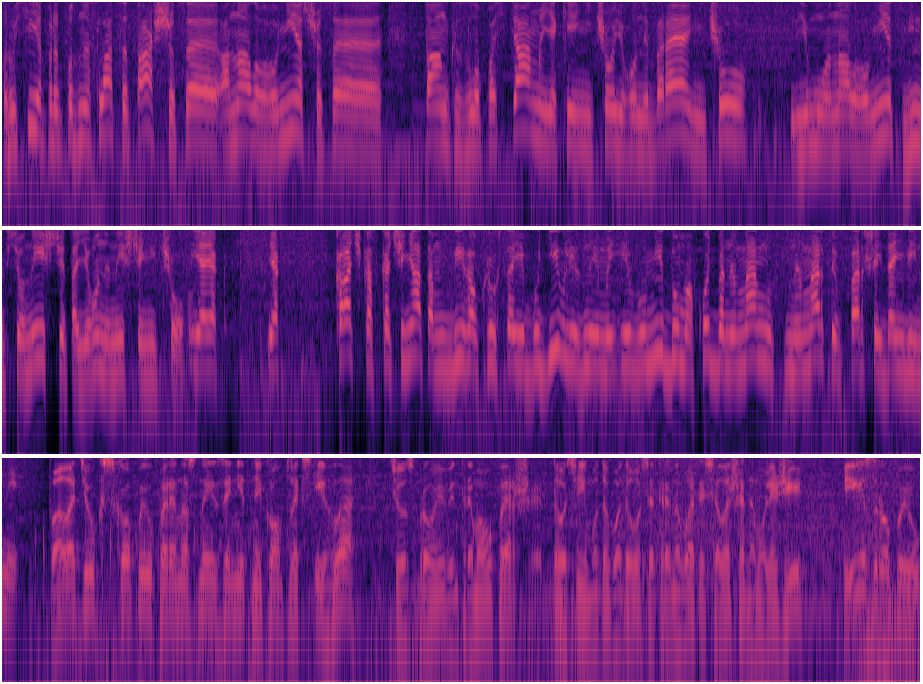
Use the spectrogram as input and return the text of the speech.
Росія преподнесла це так, що це аналог ГОНЄС, що це танк з лопастями, який нічого його не бере, нічого. Йому аналогов нет, він все нищить, а його не нищить нічого. Я як, як качка з каченятам бігав круг цієї будівлі з ними і в умі думав, хоч би не вмернути, не вмерти в перший день війни. Фалатюк схопив переносний зенітний комплекс ігла. Цю зброю він тримав уперше. Досі йому доводилося тренуватися лише на муляжі, і зробив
